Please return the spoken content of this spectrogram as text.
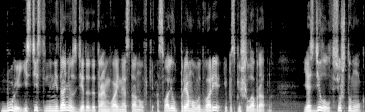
Бурый, естественно, не донес деда до трамвайной остановки, а свалил прямо во дворе и поспешил обратно. Я сделал все, что мог.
